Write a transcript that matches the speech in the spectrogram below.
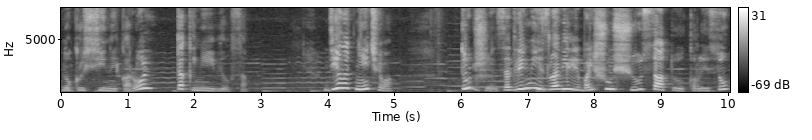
но крысиный король так и не явился. Делать нечего. Тут же за дверьми изловили большущую усатую крысу,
